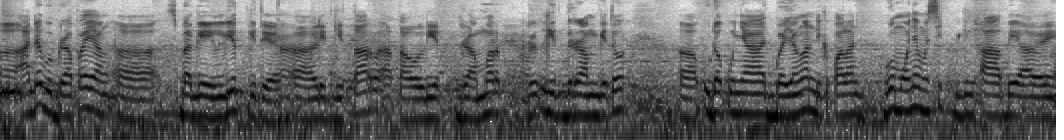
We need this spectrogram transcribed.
uh, ada beberapa yang uh, sebagai lead gitu ya, uh, lead gitar atau lead drummer, lead drum gitu uh, udah punya bayangan di kepala gue maunya musik bikin A B A B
